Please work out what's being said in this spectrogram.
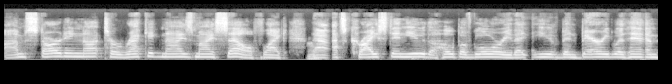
I'm starting not to recognize myself, like right. that's Christ in you, the hope of glory that you've been buried with him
